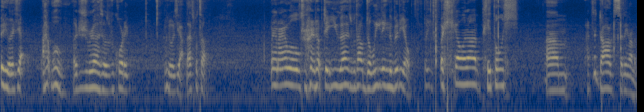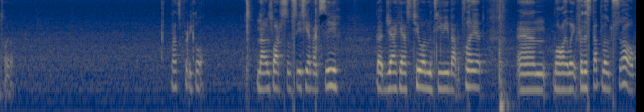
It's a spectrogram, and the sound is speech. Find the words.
Anyways, yeah. I, don't, whoa, I just realized I was recording. Anyways, yeah, that's what's up. And I will try and update you guys without deleting the video. Please. What's going on, people? Um, that's a dog sitting on the toilet. That's pretty cool. Now I was watching some CTFXC. Got Jackass 2 on the TV, about to play it. And while I wait for this to upload, so.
